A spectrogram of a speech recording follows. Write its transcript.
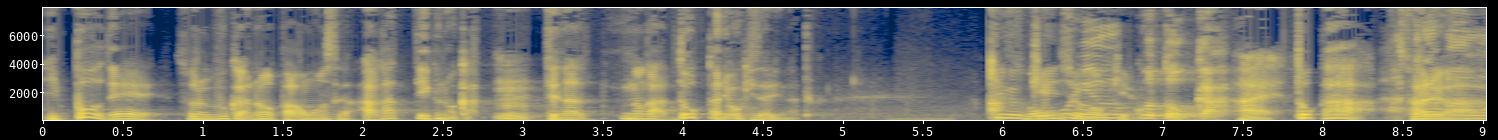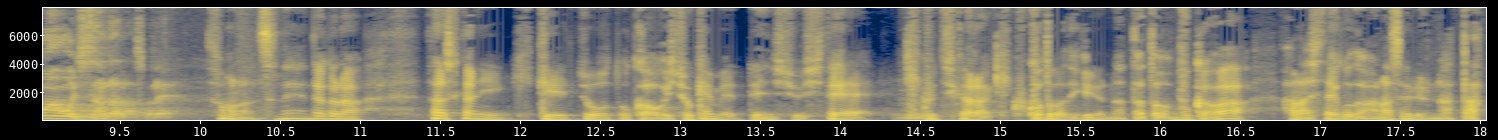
一方で、その部下のパフォーマンスが上がっていくのかうんってなのがどっかに置き去りになってくる。っていう現象が起きる。そういうことか。はい。とか、それはワンワンおじさんだな、それ。そうなんですね。だから、確かに傾聴とかを一生懸命練習して、聞く力、聞くことができるようになったと、部下は話したいことが話せるようになった。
